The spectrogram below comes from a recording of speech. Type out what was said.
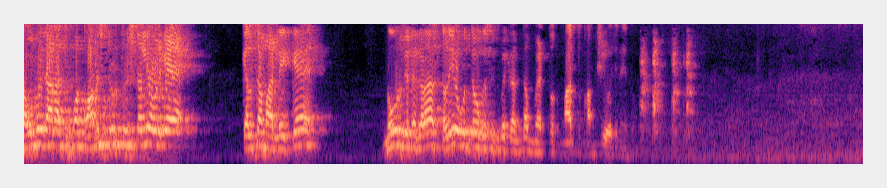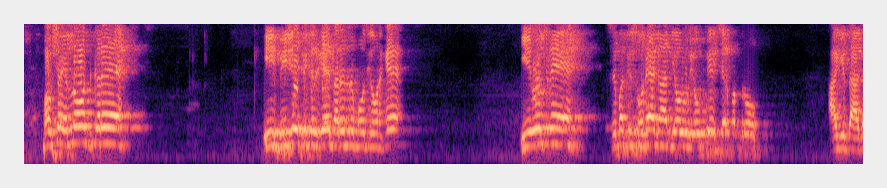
ಸಂವಿಧಾನಾತ್ಮಕ ಕಾನ್ಸ್ಟಿಟ್ಯೂಷನಲ್ಲಿ ಅವರಿಗೆ ಕೆಲಸ ಮಾಡಲಿಕ್ಕೆ ನೂರು ದಿನಗಳ ಸ್ಥಳೀಯ ಉದ್ಯೋಗ ಸಿಗಬೇಕಂತ ಮಹತ್ವ- ಮಹತ್ವಾಕಾಂಕ್ಷಿ ಯೋಜನೆ ಇದು. ಬಹುಶಃ ಎಲ್ಲೋ ಒಂದ್ ಕಡೆ ಈ ಬಿಜೆಪಿಗರಿಗೆ ನರೇಂದ್ರ ಮೋದಿ ಅವರಿಗೆ ಈ ಯೋಜನೆ ಶ್ರೀಮತಿ ಸೋನಿಯಾ ಗಾಂಧಿ ಅವರು ಯು ಪಿ ಎ ಆಗಿದ್ದಾಗ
